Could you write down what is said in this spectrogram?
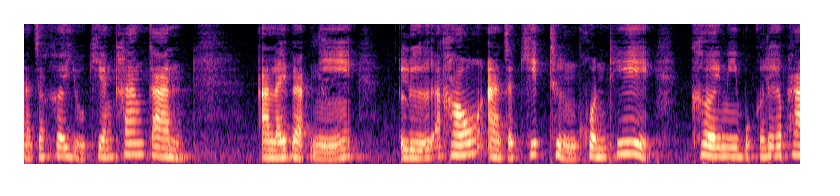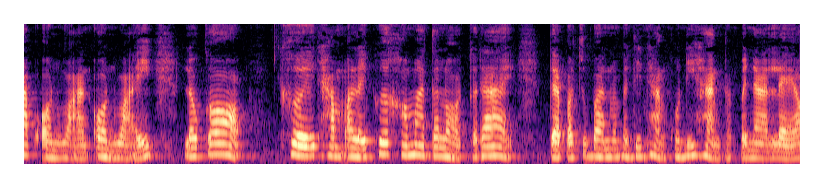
อาจจะเคยอยู่เคียงข้างกัน อะไรแบบนี้ หรือเขาอาจจะคิดถึงคนที่เคยมีบุคลิกภาพอ่อนหวานอ่อนไหว แล้วก็เคยทำอะไรเพื่อเขามาตลอดก็ได้ แต่ปัจจุบันมันเป็นทิศทางคนที่ห่างกันไปนานแล้ว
